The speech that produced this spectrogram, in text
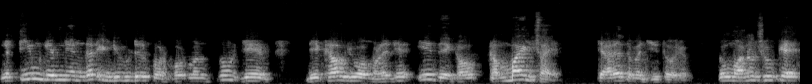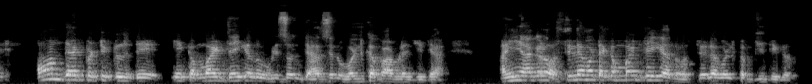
એટલે ટીમ ગેમની અંદર ઇન્ડિવિડ્યુઅલ પરફોર્મન્સનો જે દેખાવ જોવા મળે છે, એ દેખાવ કમ્બાઇન્ડ થાય ત્યારે તમે જીતો છો. હું માનું છું કે ઓન ધેટ પર્ટિક્યુલર ડે એ કમ્બાઇન્ડ થઈ ગયા તો ઓગણીસો ત્યાસી નું વર્લ્ડ કપ આપણે જીત્યા. અહીં આગળ ઓસ્ટ્રેલિયા માટે કમ્બાઇન્ડ થઈ ગયા તો ઓસ્ટ્રેલિયા વર્લ્ડ કપ જીતી ગયું.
